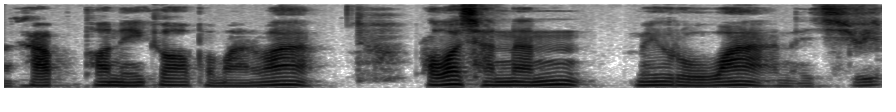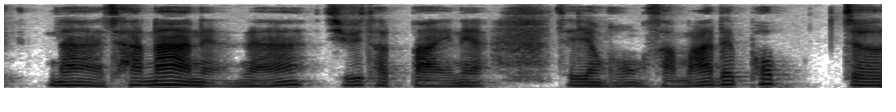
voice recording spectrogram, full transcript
นะครับท่อนนี้ก็ประมาณว่า เพราะว่าฉันนั้นไม่รู้ว่าในชีวิตหน้าชาติหน้าเนี่ยนะ ชีวิตถัดไปเนี่ยจะยังคงสามารถได้พบเจอ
